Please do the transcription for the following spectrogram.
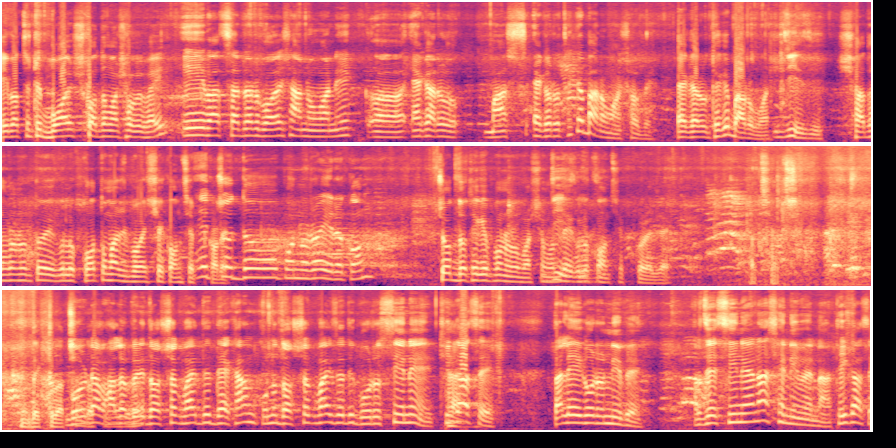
এই বাচ্চাটির বয়স কত মাস হবে ভাই? এই বাচ্চাটার বয়স আনুমানিক এগারো মাস এগারো থেকে বারো মাস হবে। এগারো থেকে বারো মাস। জি জি। সাধারণত এগুলো কত মাস বয়সে কনসেপ্ট করে? চোদ্দ পনেরো এরকম। চোদ্দ থেকে পনেরো মাসের মধ্যে এগুলো কনসেপ্ট করে যায়। আচ্ছা আচ্ছা। দেখতে পাচ্ছেন গরুটা ভালো করে। দর্শক ভাইদের দেখান। কোনো দর্শক ভাই যদি গরু চিনে ঠিক হ্যাঁ। আছে তাহলে এই গরু নিবে। আর যে চিনে না সে নিবে না ঠিক আছে।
